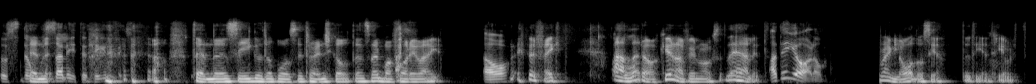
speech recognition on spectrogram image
Och snosa lite till. Liksom. Tänder en cigg och drar på sig trenchcoaten. Sen bara far iväg. Ja, perfekt. Alla röker i den här filmen också. Det är härligt. ja, det gör de. Man är glad att se. Det tycker jag är trevligt.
